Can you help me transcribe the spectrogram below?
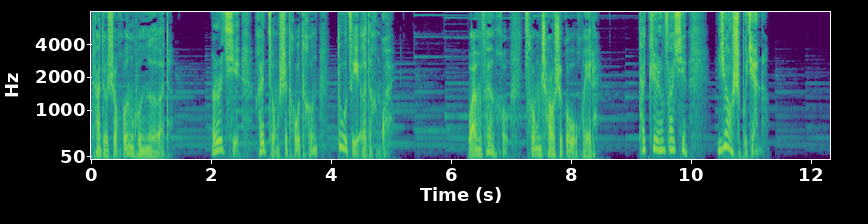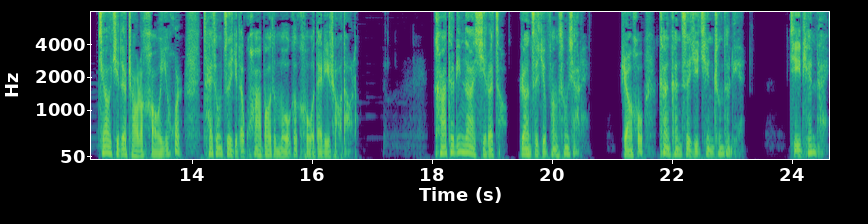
他都是浑浑噩噩的，而且还总是头疼，肚子也饿得很快。晚饭后从超市购物回来，他居然发现钥匙不见了。焦急的找了好一会儿，才从自己的挎包的某个口袋里找到了。卡特琳娜洗了澡，让自己放松下来，然后看看自己镜中的脸，几天来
